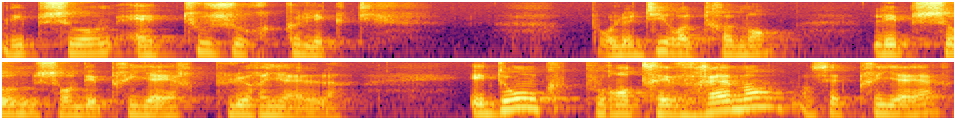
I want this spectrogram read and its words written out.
des psaumes est toujours collectif. Pour le dire autrement, les psaumes sont des prières plurielles. Et donc, pour entrer vraiment dans cette prière,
